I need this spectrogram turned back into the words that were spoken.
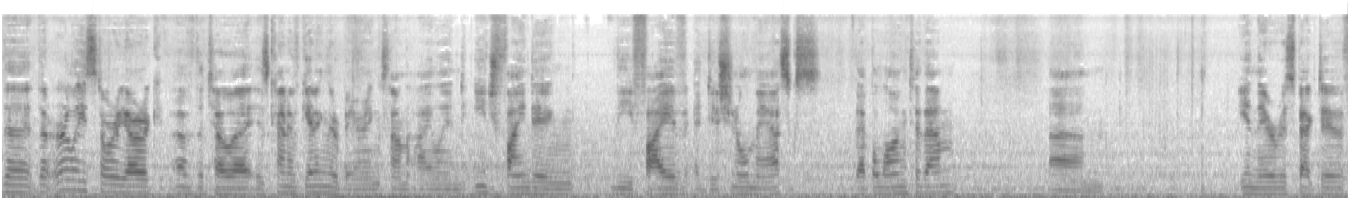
the the early story arc of the Toa is kind of getting their bearings on the island, each finding the five additional masks that belong to them um, in their respective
